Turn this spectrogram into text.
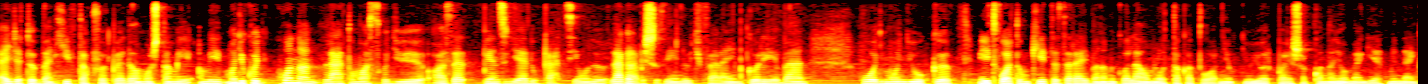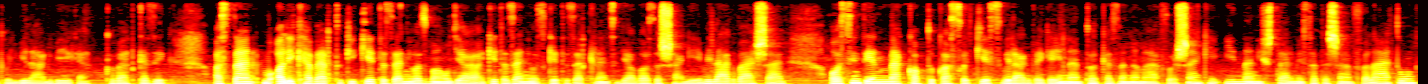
egyre többen hívtak föl például most, ami, ami mondjuk, hogy honnan látom azt, hogy az e, pénzügyi edukáció, legalábbis az én ügyfeleim körében, hogy mondjuk mi itt voltunk 2001-ben, amikor leomlottak a tornyok New Yorkba, és akkor nagyon megijedt mindenki, hogy világvége következik. Aztán alig hevertük ki 2008-ban, ugye 2008-2009 ugye a gazdasági világválság, ahol szintén megkaptuk azt, hogy kész világvége, innentől kezdve nem áll föl senki, innen is természetesen felálltunk.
